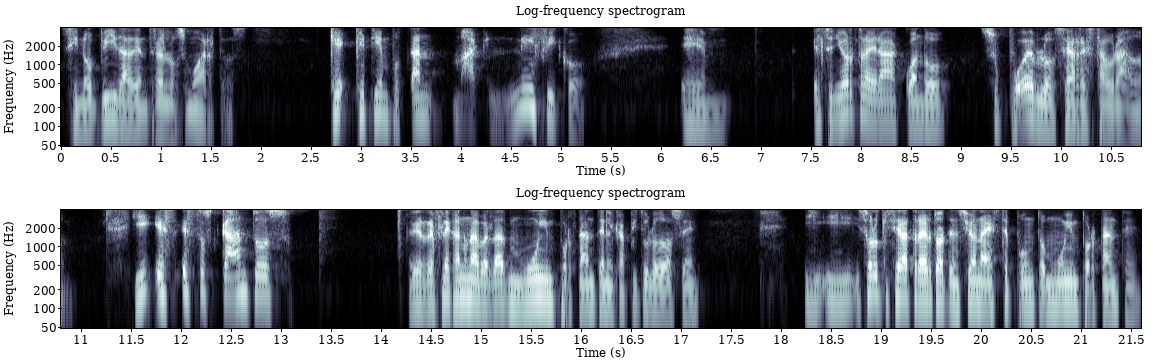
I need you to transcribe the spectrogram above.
sino vida de entre los muertos. Qué, tiempo tan magnífico. Em, el Señor traerá cuando su pueblo sea restaurado. Y estos cantos eh, reflejan una verdad muy importante en el capítulo 12. Y, solo quisiera traer tu atención a este punto muy importante.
